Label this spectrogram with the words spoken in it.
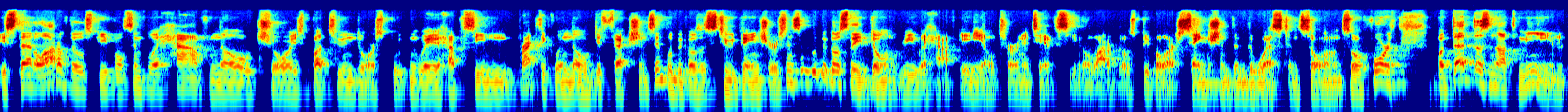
is that a lot of those people simply have no choice but to endorse Putin. We have seen practically no defection simply because it's too dangerous and simply because they don't really have any alternatives. You know, a lot of those people are sanctioned in the West and so on and so forth. But that does not mean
